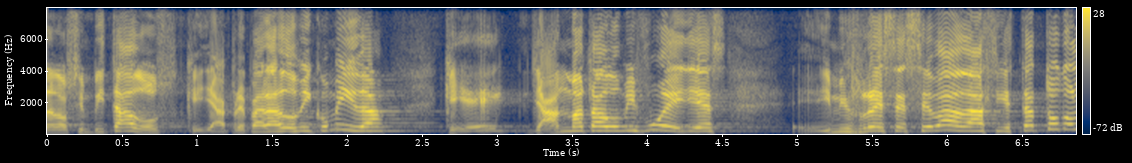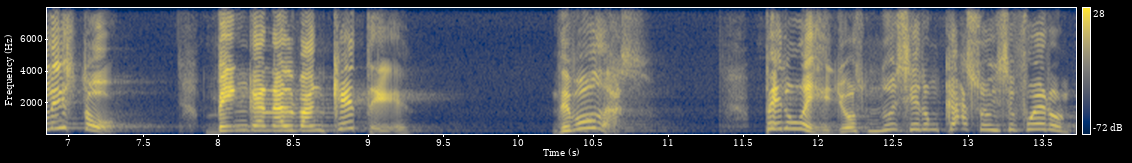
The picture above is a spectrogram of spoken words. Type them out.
a los invitados que ya he preparado mi comida, que ya han matado mis bueyes y mis reses cebadas y está todo listo. Vengan al banquete de bodas. Pero ellos no hicieron caso y se fueron,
